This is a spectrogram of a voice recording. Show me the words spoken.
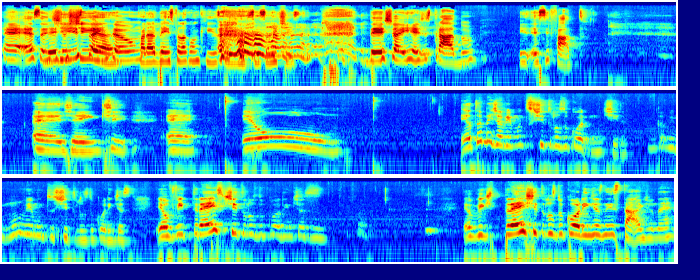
é, é Beijo, santista, tia. então Parabéns pela conquista aí, ser santista. deixa aí registrado esse fato. É, gente. É, eu. Eu também já vi muitos títulos do Corinthians. Mentira. Nunca vi, não vi muitos títulos do Corinthians. Eu vi três títulos do Corinthians. Eu vi três títulos do Corinthians no estádio, né?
